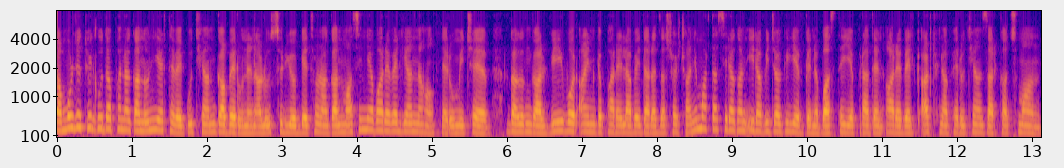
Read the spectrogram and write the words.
Կամուրջը թույլ կուտա փնականոն երթևեկության գաբեր ունենալու Սուրիո գետրոնական մասին եւ արևելյան նահանգներու միջև։ Գագնգալվի, որ այն կփարելավե դարաձաշրջանի մարդասիրական իրավիճակը եւ կնպաստե եփրադեն արևելք արդյունաբերության զարգացման։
